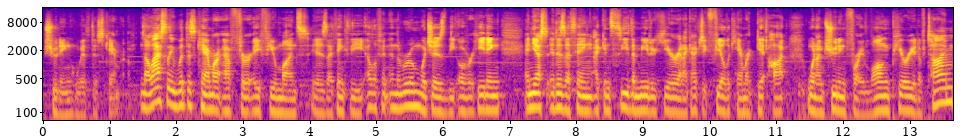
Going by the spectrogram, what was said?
shooting with this camera. Now, lastly, with this camera after a few months is I think the elephant in the room, which is the overheating. And yes, it is a thing. I can see the meter here and I can actually feel the camera get hot when I'm shooting for a long period of time,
